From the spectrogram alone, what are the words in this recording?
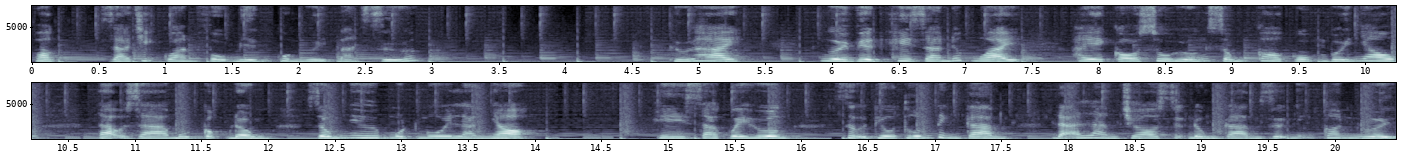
hoặc giá trị quan phổ biến của người bản xứ. Thứ hai, người Việt khi ra nước ngoài hay có xu hướng sống co cụm với nhau, tạo ra một cộng đồng giống như một ngôi làng nhỏ. Khi xa quê hương, sự thiếu thốn tình cảm đã làm cho sự đồng cảm giữa những con người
